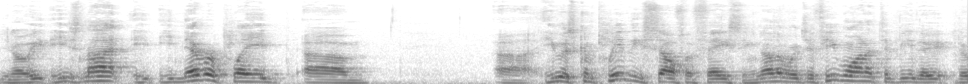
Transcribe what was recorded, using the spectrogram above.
you know, he, he's not he, he never played um, uh, he was completely self-effacing. In other words, if he wanted to be the, the,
